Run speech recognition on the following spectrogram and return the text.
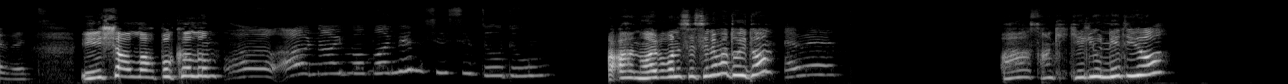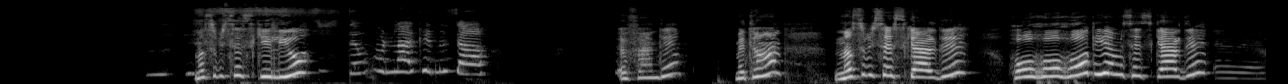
Evet. İnşallah bakalım. Aa, Anay babanın sesi duydum. Aa Noel Baba'nın sesini mi duydun? Evet. Aa sanki geliyor. Ne diyor? Nasıl bir ses geliyor? Sıfırlar kendisi. Efendim? Metehan nasıl bir ses geldi? Ho ho ho diye mi ses geldi? Evet.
